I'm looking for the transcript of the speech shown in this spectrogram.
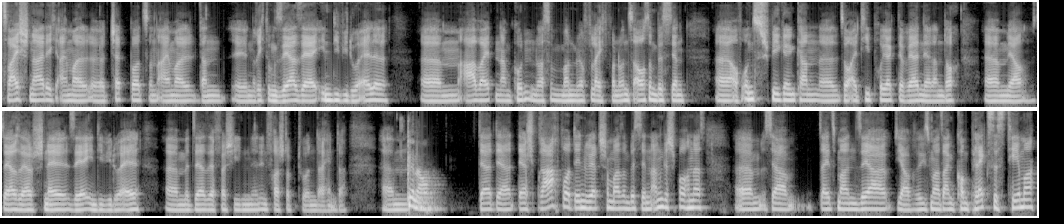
zweischneidig, einmal äh, Chatbots und einmal dann in Richtung sehr, sehr individuelle ähm, Arbeiten am Kunden, was man ja vielleicht von uns auch so ein bisschen äh, auf uns spiegeln kann. Äh, so IT-Projekte werden ja dann doch ähm, ja sehr, sehr schnell, sehr individuell äh, mit sehr, sehr verschiedenen Infrastrukturen dahinter. Ähm, genau. Der, der, der Sprachbot, den du jetzt schon mal so ein bisschen angesprochen hast, ähm, ist ja, sag jetzt mal, ein sehr, ja, würde ich mal sagen, komplexes Thema.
